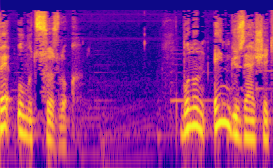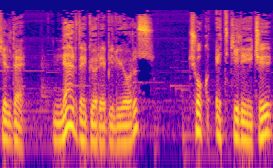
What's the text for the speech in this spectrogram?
ve umutsuzluk. Bunun en güzel şekilde nerede görebiliyoruz? Çok etkileyici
